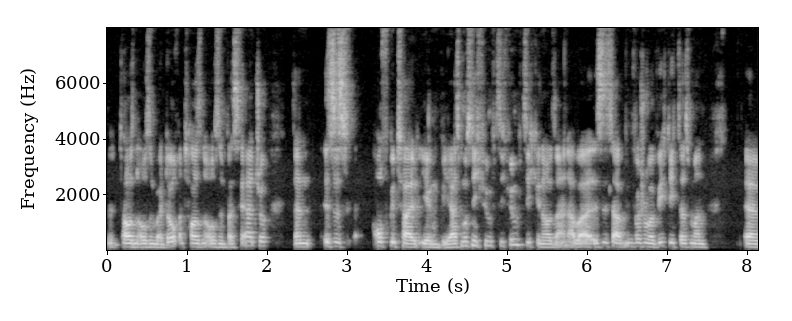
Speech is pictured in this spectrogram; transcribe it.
1000 Euro sind bei Dora, 1000 Euro sind bei Sergio, dann ist es aufgeteilt irgendwie. Ja, es muss nicht 50-50 genau sein, aber es ist auf jeden Fall schon mal wichtig, dass man äh,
